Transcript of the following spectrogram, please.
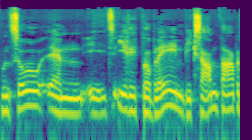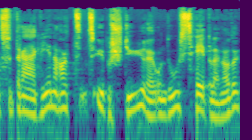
Und so ähm, ihre Probleme bei Gesamtarbeitsverträgen wie eine Art zu übersteuern und auszuhebeln, oder?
